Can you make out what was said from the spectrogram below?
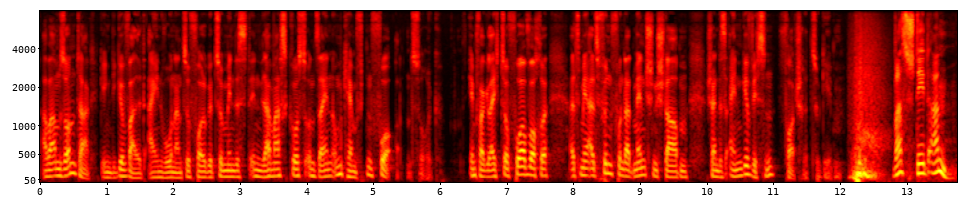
Aber am Sonntag ging die Gewalt Einwohnern zufolge zumindest in Damaskus und seinen umkämpften Vororten zurück. Im Vergleich zur Vorwoche, als mehr als 500 Menschen starben, scheint es einen gewissen Fortschritt zu geben. Was steht an?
